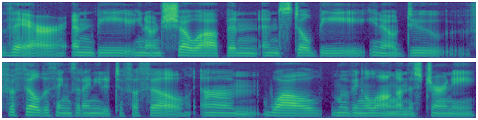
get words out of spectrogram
there and be you know and show up and and still be you know do fulfill the things that I needed to fulfill um, while moving along on this journey.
